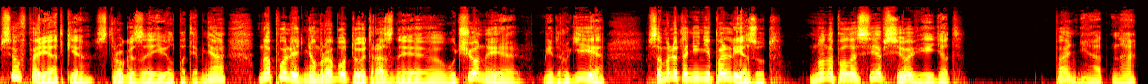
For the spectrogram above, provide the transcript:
все в порядке», — строго заявил Потебня. «На поле днем работают разные ученые и другие. В самолет они не полезут, но на полосе все видят». «Понятно.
